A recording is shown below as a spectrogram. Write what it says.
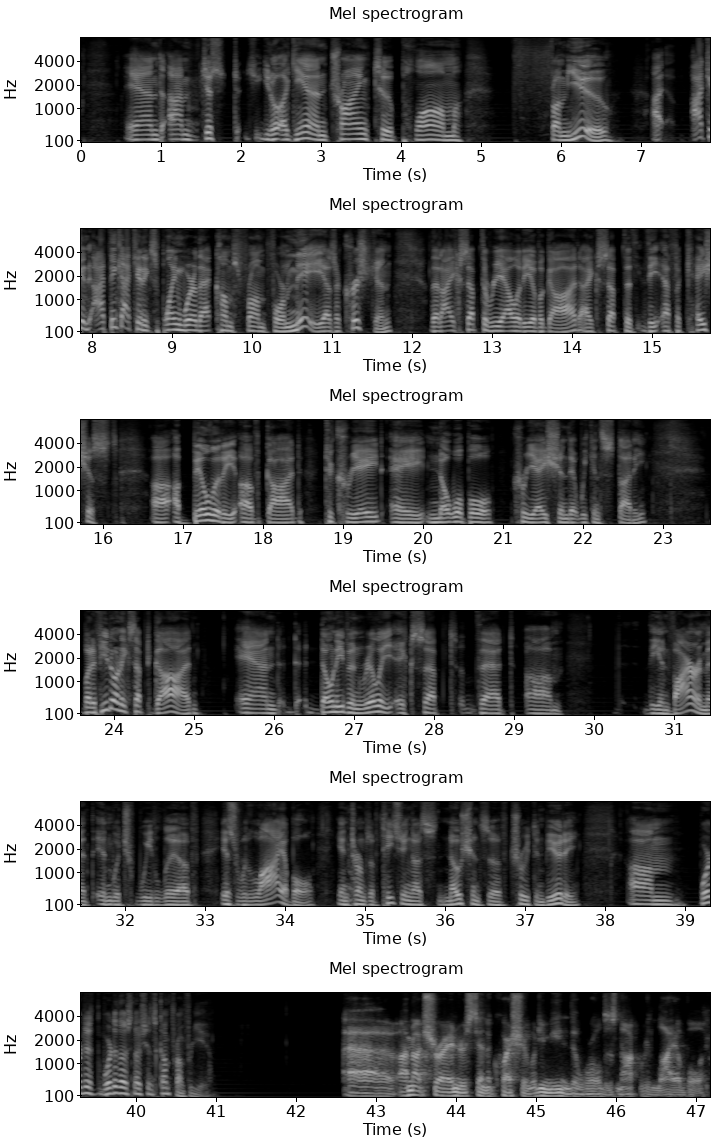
And I'm just, you know, again, trying to plumb from you. I, I can I think I can explain where that comes from for me as a Christian that I accept the reality of a God, I accept the the efficacious uh, ability of God to create a knowable creation that we can study. But if you don't accept God and don't even really accept that um, the environment in which we live is reliable in terms of teaching us notions of truth and beauty, um, where do where do those notions come from for you? Uh, I'm not sure I understand the question. What do you mean the world is not reliable?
